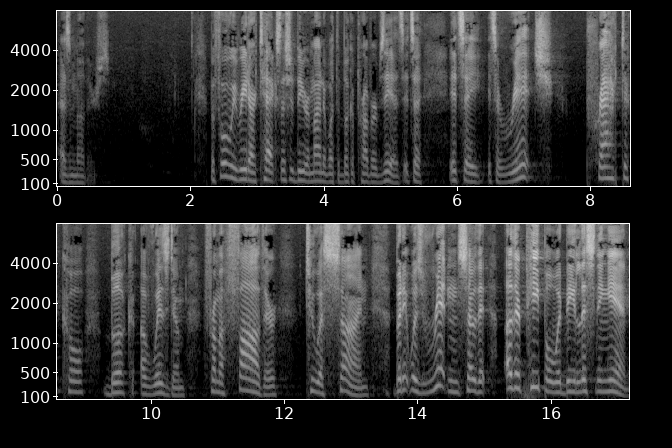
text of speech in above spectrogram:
as mothers. Before we read our text, let's just be reminded what the book of Proverbs is. It's a, it's a, it's a rich, practical book of wisdom from a father to a son, but it was written so that other people would be listening in.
